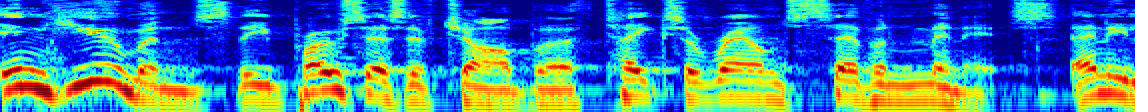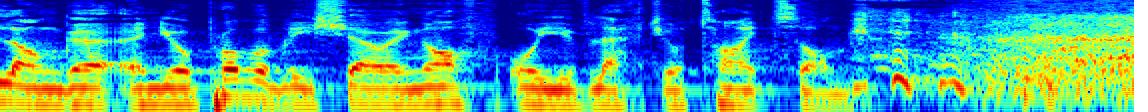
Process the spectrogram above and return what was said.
In humans, the process of childbirth takes around seven minutes. Any longer, and you're probably showing off or you've left your tights on.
